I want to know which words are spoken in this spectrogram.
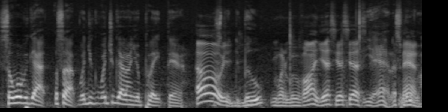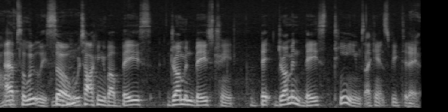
Yeah. So what we got? What's up? What you what you got on your plate there? Oh, Mr. Deboo? You want to move on? Yes, yes, yes. Yeah, let's Man, move on. absolutely. So we're talking about bass, drum and bass team, ba- drum and bass teams. I can't speak today,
